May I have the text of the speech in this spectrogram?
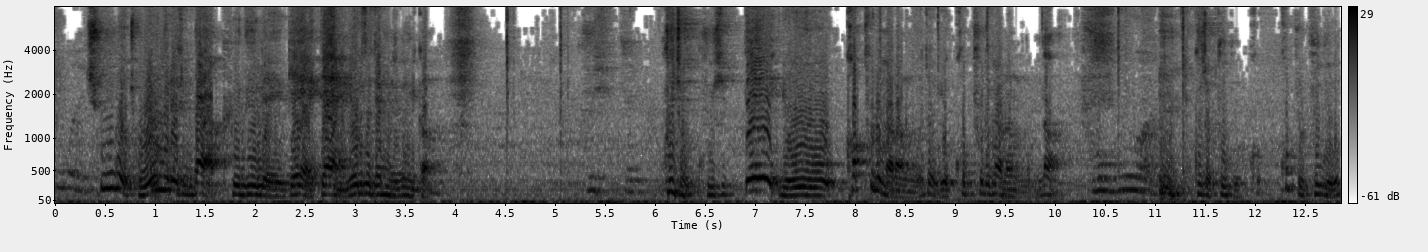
충고해. 충고 조언을 해준다. 그들에게 them 여기서 them 누굽니까? 90대. 그죠. 90대 요 커플을 말하는 거죠. 요 커플을 말하는 겁니다. 부부와 그죠. 부부. 커, 커플 부부.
